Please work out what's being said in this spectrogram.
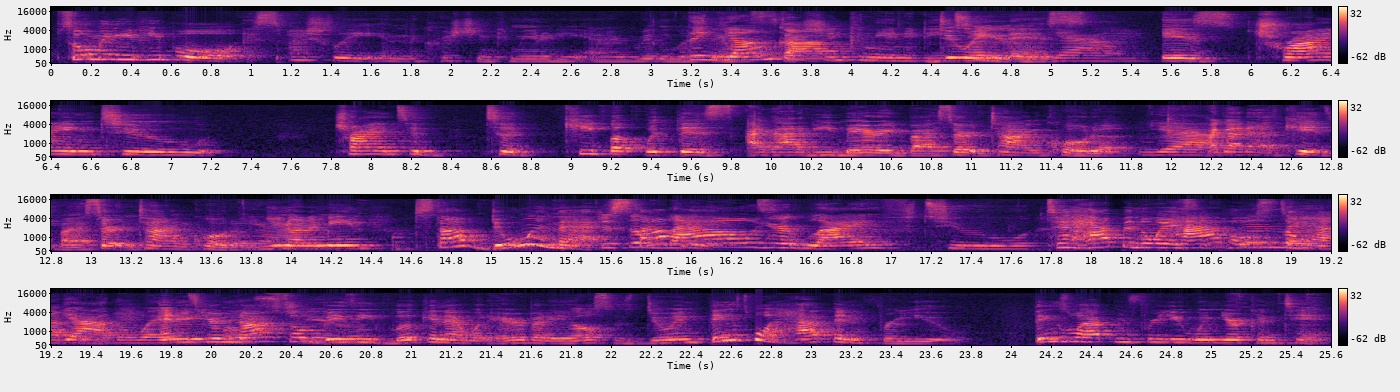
so many people especially in the christian community and i really wish The young stop Christian community, doing too, this yeah. is trying to trying to to keep up with this i gotta be married by a certain time quota Yeah. i gotta have kids by a certain time quota Yeah. you know what i mean stop doing that just Stop allow it. your life to to happen the way it's Happen supposed the- to happen. yeah, the way and if you're not so to. busy looking at what everybody else is doing, things will happen for you. Things will happen for you when you're content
